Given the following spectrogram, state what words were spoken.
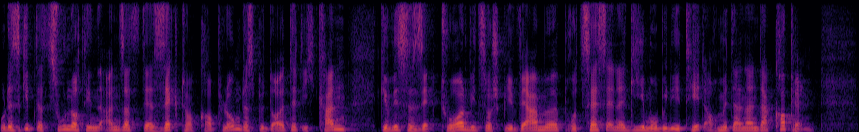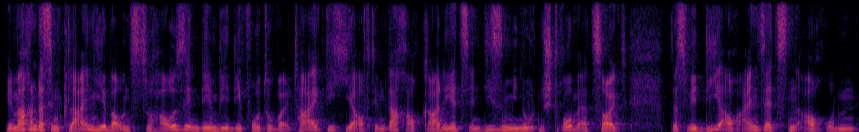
Und es gibt dazu noch den Ansatz der Sektorkopplung. Das bedeutet, ich kann gewisse Sektoren wie zum Beispiel Wärme, Prozessenergie, Mobilität auch miteinander koppeln. Wir machen das im Kleinen hier bei uns zu Hause, indem wir die Photovoltaik, die hier auf dem Dach auch gerade jetzt in diesen Minuten Strom erzeugt, dass wir die auch einsetzen, auch um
